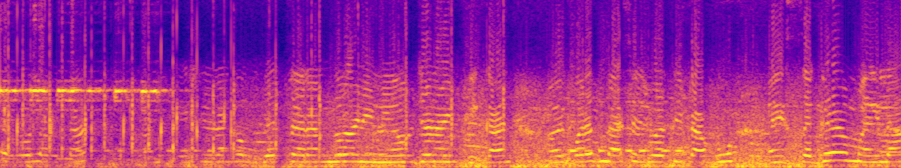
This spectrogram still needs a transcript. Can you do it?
ठरवला होता आम्ही केशरी रंग रंग आणि नियोजन आणि ठिकाण. आम्ही परत मेसेजवरती टाकू. आणि सगळ्या महिला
